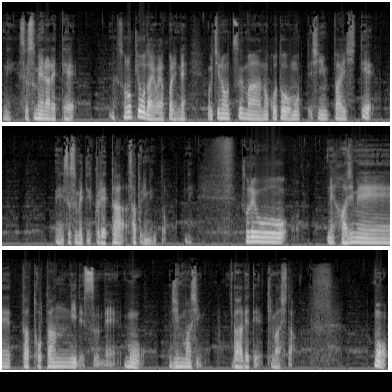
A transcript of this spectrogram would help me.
ね、勧められて、その兄弟はやっぱりね、うちの妻のことを思って心配して、えー、勧めてくれたサプリメント。ね、それをね、始めた途端にですね、もう、ジンマシンが出てきました。も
